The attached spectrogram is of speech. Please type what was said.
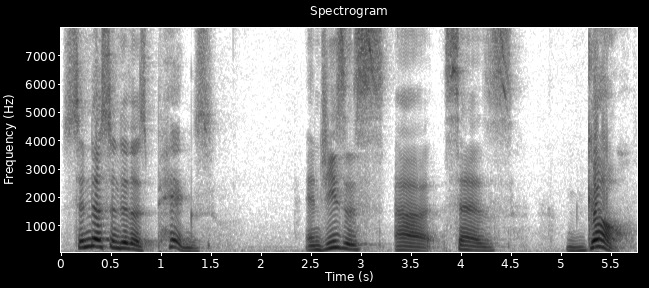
Send us into those pigs. And Jesus uh, says, Go.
